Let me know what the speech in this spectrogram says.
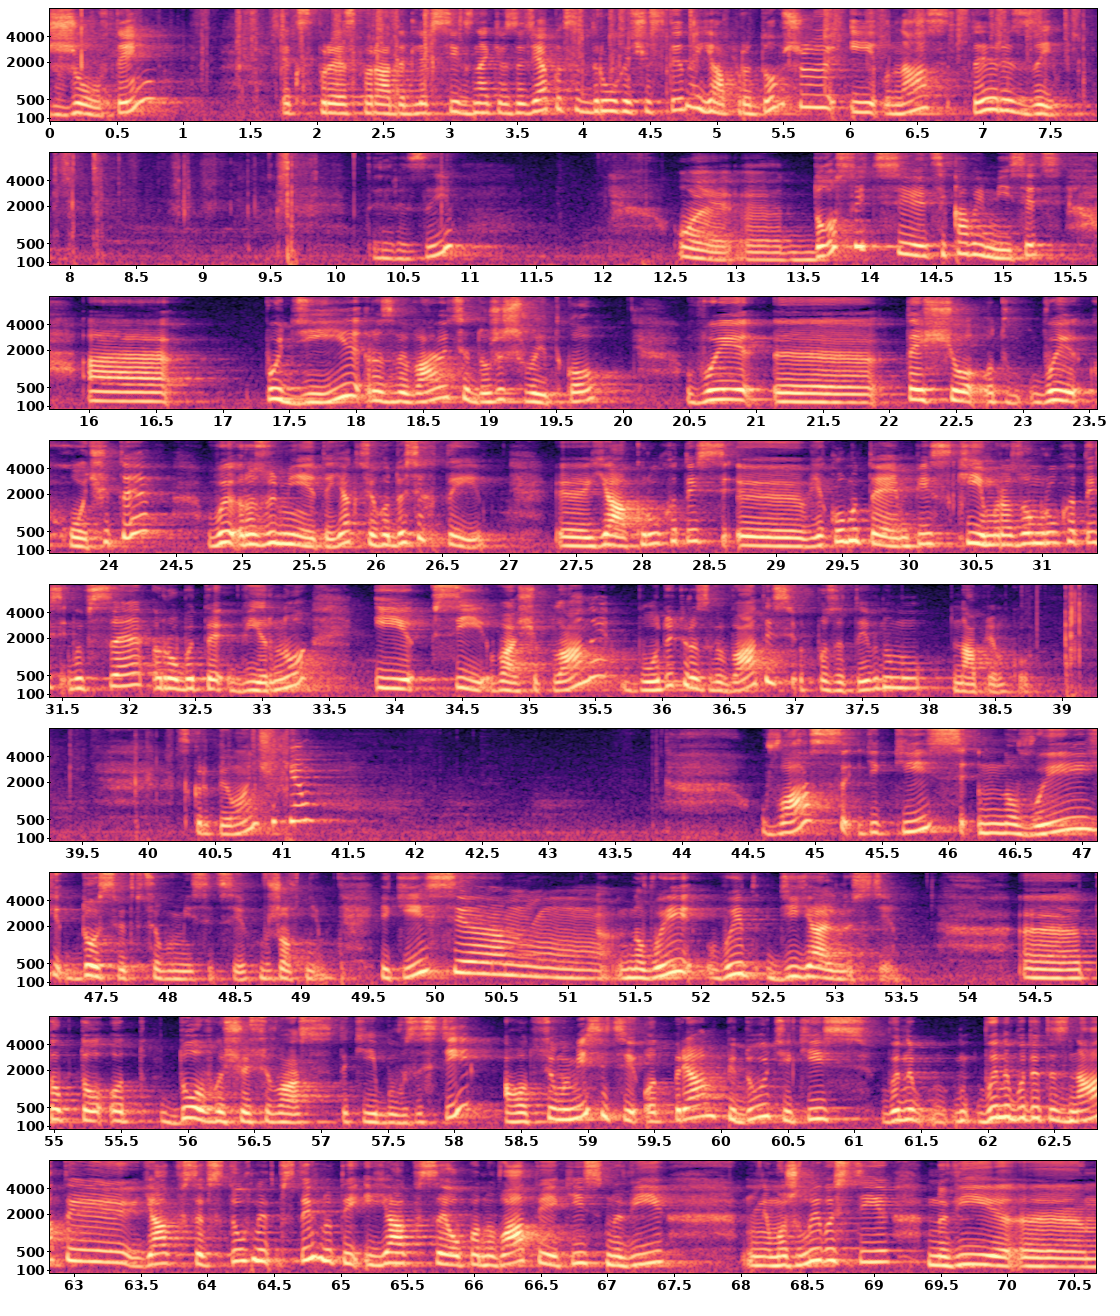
Жовтень. Експрес-порада для всіх знаків зодіаку. Це друга частина. Я продовжую. І у нас Терези. Терези. Ой, е, досить цікавий місяць. Е, Події розвиваються дуже швидко. Ви е, те, що от ви хочете, ви розумієте, як цього досягти, як рухатись, е, в якому темпі, з ким разом рухатись. Ви все робите вірно, і всі ваші плани будуть розвиватись в позитивному напрямку. Скорпіончики. У вас якийсь новий досвід в цьому місяці, в жовтні, якийсь ем, новий вид діяльності. Е, тобто, от довго щось у вас такий був застій, а от в цьому місяці от прям підуть якісь. Ви не, ви не будете знати, як все встигнути, і як все опанувати, якісь нові можливості, нові. Е,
